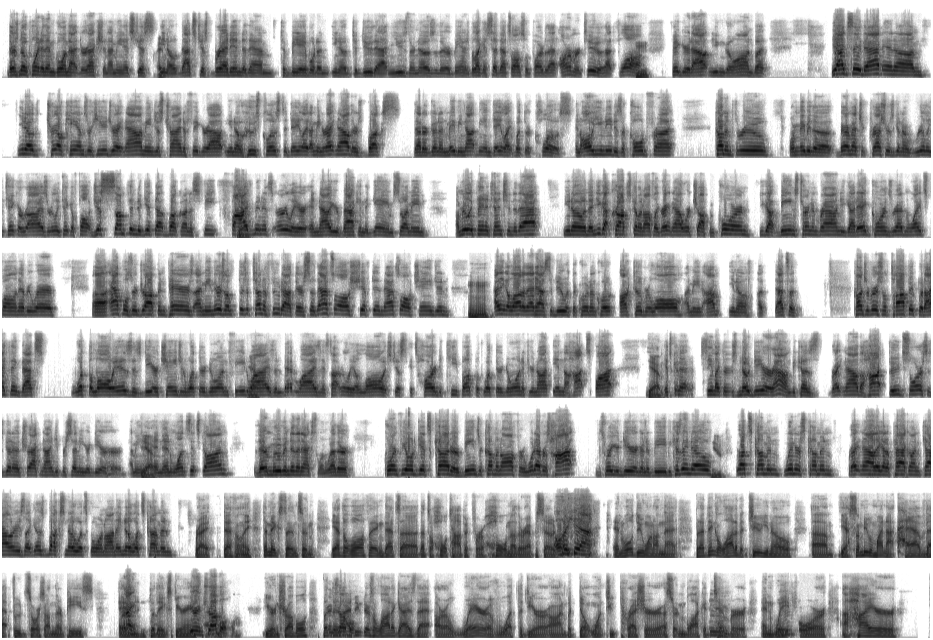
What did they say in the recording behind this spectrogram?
there's no point of them going that direction. I mean, it's just, right. you know, that's just bred into them to be able to, you know, to do that and use their nose to their advantage. But like I said, that's also part of that armor too, that flaw. Mm. Figure it out and you can go on. But yeah, I'd say that. And um, you know, trail cams are huge right now. I mean, just trying to figure out, you know, who's close to daylight. I mean, right now there's bucks that are going to maybe not be in daylight, but they're close. And all you need is a cold front coming through or maybe the barometric pressure is going to really take a rise or really take a fall, just something to get that buck on his feet five yeah. minutes earlier. And now you're back in the game. So, I mean, I'm really paying attention to that, you know, and then you got crops coming off. Like right now, we're chopping corn. You got beans turning brown. You got acorns, red and whites falling everywhere. Uh, apples are dropping pears. I mean, there's a there's a ton of food out there, so that's all shifting. That's all changing. Mm-hmm. I think a lot of that has to do with the quote unquote October lull. I mean, I'm you know uh, that's a controversial topic, but I think that's what the law is is deer changing what they're doing feed wise yeah. and bed wise and it's not really a law it's just it's hard to keep up with what they're doing if you're not in the hot spot yeah it's going to seem like there's no deer around because right now the hot food source is going to attract 90% of your deer herd i mean yeah. and then once it's gone they're moving to the next one whether cornfield gets cut or beans are coming off or whatever's hot that's where your deer are going to be because they know yeah. rut's coming winter's coming right now they got to pack on calories. Like those bucks know what's going on. They know what's coming. Right. Definitely. That makes sense. And yeah, the law thing, that's a that's a whole topic for a whole nother episode. Oh yeah. And we'll do one on that. But I think a lot of it too, you know, um, yeah, some people might not have that food source on their piece. And right. so they experience you're in trouble. You're in trouble. But in then trouble. I think there's a lot of guys that are aware of what the deer are on, but don't want to pressure a certain block of mm-hmm. timber and wait mm-hmm. for a higher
